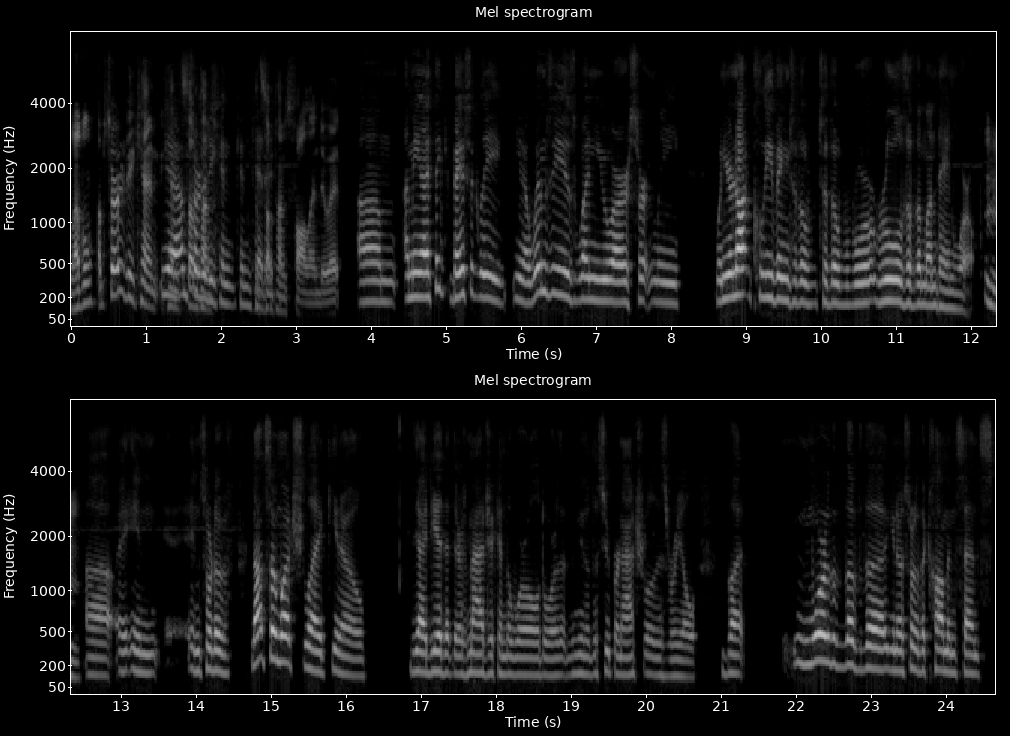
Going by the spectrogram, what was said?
level. absurdity can, can Yeah, absurdity sometimes, can can can get it. sometimes fall into it. Um, I mean, I think basically, you know, whimsy is when you are certainly when you're not cleaving to the to the ru- rules of the mundane world. Mhm. Uh, in in sort of not so much like you know the idea that there's magic in the world or that you know the supernatural is real, but more of the, of the you know sort of the common sense.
